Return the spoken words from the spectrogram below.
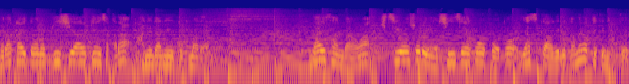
ボラカイ島の PCR 検査から羽田入国まで。第3弾は必要書類の申請方法と安く上げるためのテクニック。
